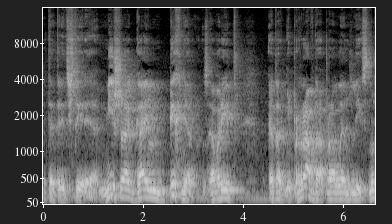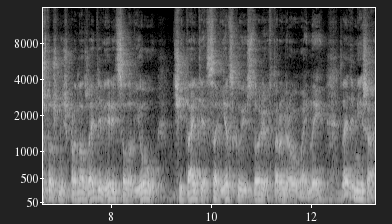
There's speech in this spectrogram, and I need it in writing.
Т-34. Миша Гаймбихнер говорит, это неправда про ленд-лиз. Ну что ж, Миш, продолжайте верить Соловьеву, читайте советскую историю Второй мировой войны. Знаете, Миша,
